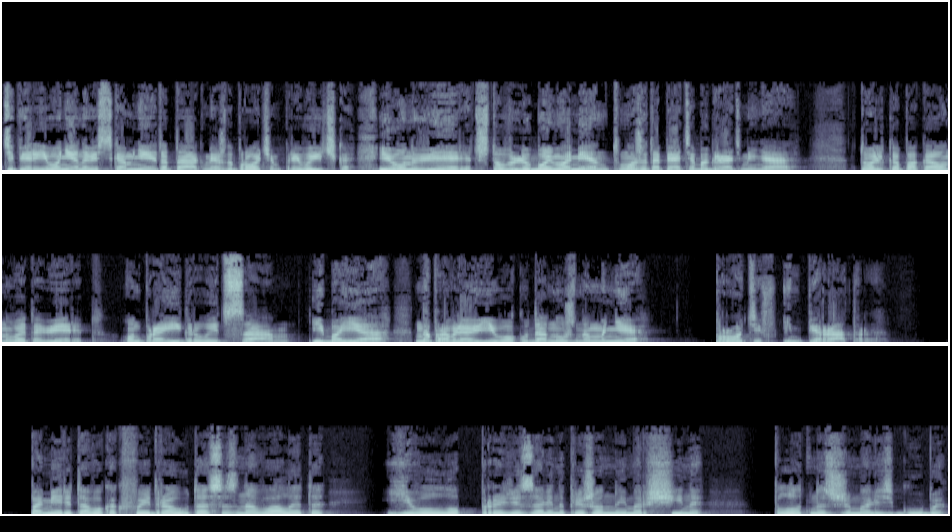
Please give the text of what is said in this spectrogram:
Теперь его ненависть ко мне — это так, между прочим, привычка, и он верит, что в любой момент может опять обыграть меня. Только пока он в это верит, он проигрывает сам, ибо я направляю его куда нужно мне, против императора. По мере того, как Фейд Раута осознавал это, его лоб прорезали напряженные морщины, плотно сжимались губы.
